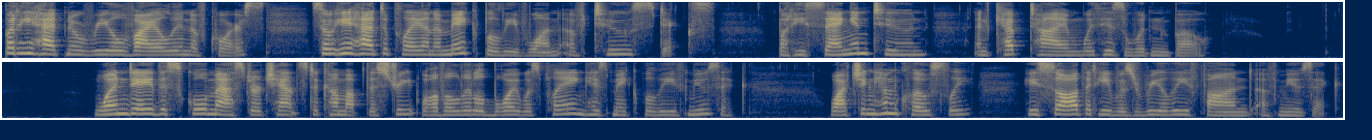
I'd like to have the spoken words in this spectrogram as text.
But he had no real violin, of course, so he had to play on a make believe one of two sticks. But he sang in tune and kept time with his wooden bow. One day the schoolmaster chanced to come up the street while the little boy was playing his make believe music. Watching him closely, he saw that he was really fond of music.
